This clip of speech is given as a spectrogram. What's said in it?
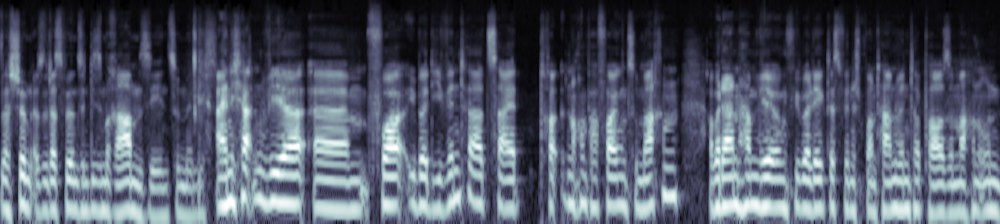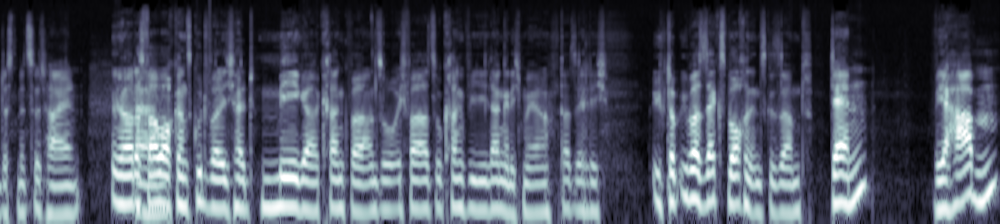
Das stimmt, also dass wir uns in diesem Rahmen sehen zumindest. Eigentlich hatten wir ähm, vor, über die Winterzeit noch ein paar Folgen zu machen, aber dann haben wir irgendwie überlegt, dass wir eine spontane Winterpause machen, ohne das mitzuteilen. Ja, das Ähm. war aber auch ganz gut, weil ich halt mega krank war und so. Ich war so krank wie lange nicht mehr, tatsächlich. Ich glaube, über sechs Wochen insgesamt. Denn wir haben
